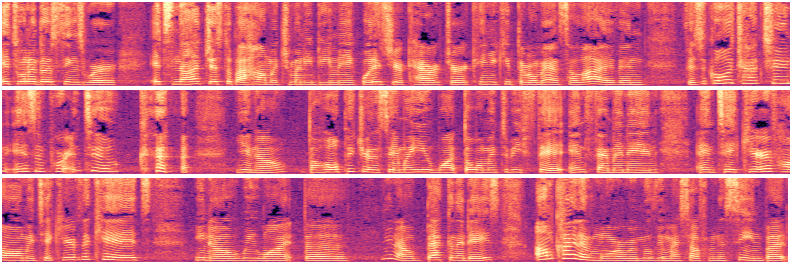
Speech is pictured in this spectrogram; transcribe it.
it's one of those things where it's not just about how much money do you make what is your character can you keep the romance alive and physical attraction is important too. You know the whole picture the same way you want the woman to be fit and feminine and take care of home and take care of the kids. You know we want the you know back in the days i'm kind of more removing myself from the scene but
